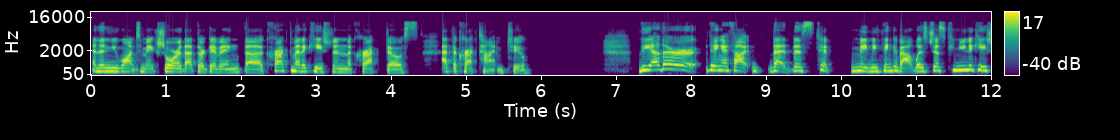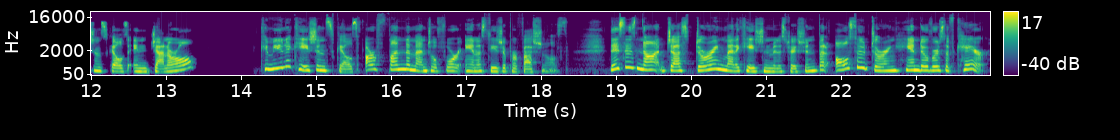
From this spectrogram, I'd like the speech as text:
and then you want to make sure that they're giving the correct medication the correct dose at the correct time too. The other thing I thought that this tip made me think about was just communication skills in general. Communication skills are fundamental for anesthesia professionals. This is not just during medication administration, but also during handovers of care.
